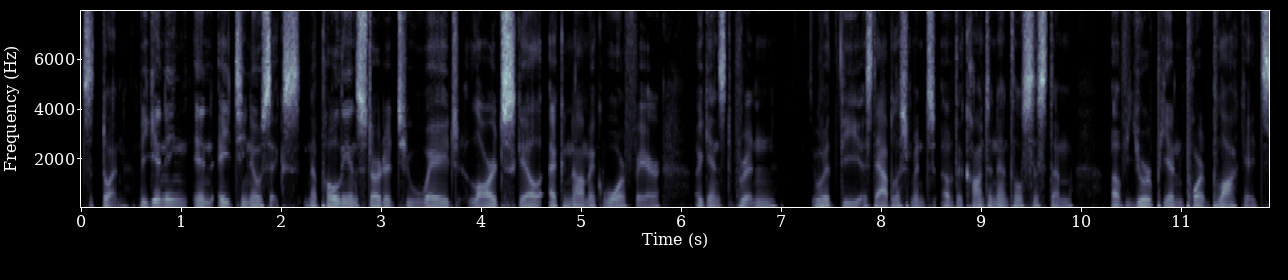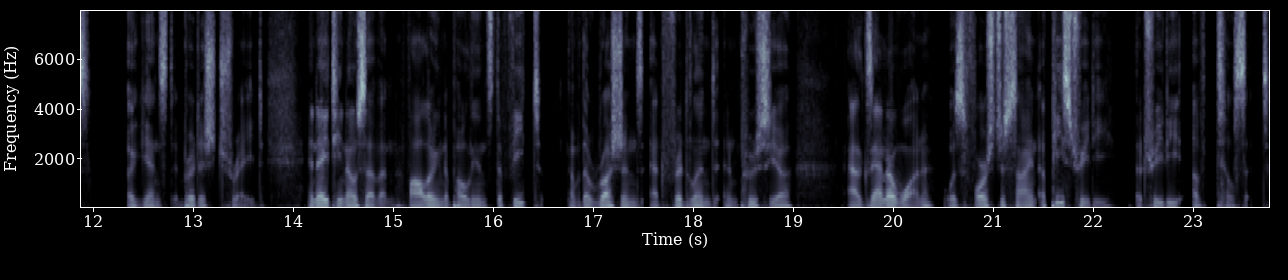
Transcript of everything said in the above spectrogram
这段。Beginning in 1806, Napoleon started to wage large-scale economic warfare against Britain with the establishment of the continental system of European port blockades against British trade. In 1807, following Napoleon's defeat of the Russians at Friedland in Prussia, Alexander I was forced to sign a peace treaty, the Treaty of Tilsit.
